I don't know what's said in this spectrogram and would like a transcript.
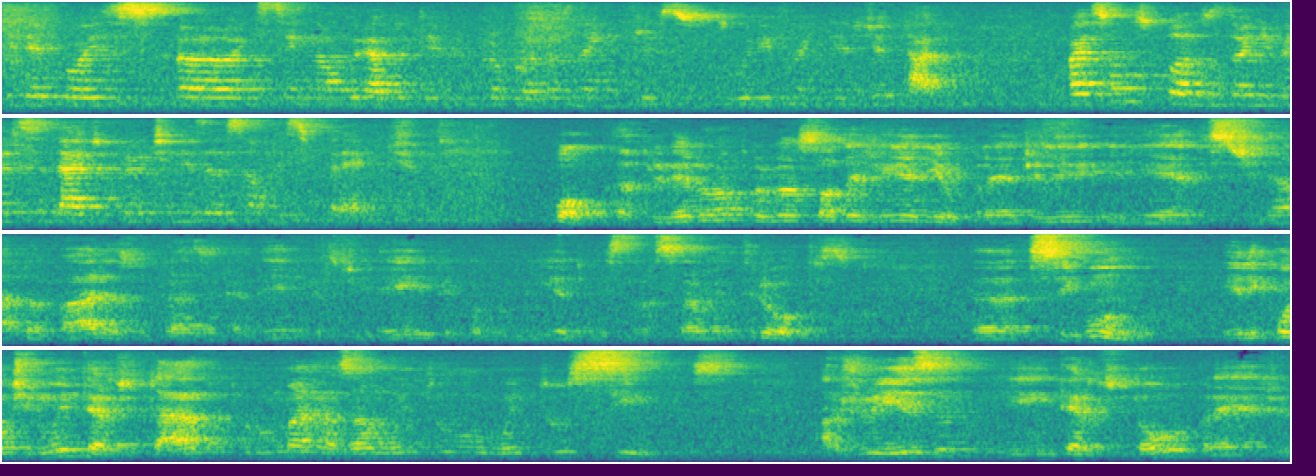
que depois uh, de ser inaugurado teve problemas na infraestrutura e foi interditado. Quais são os planos da universidade para a utilização desse prédio? Bom, primeiro não é um problema só da engenharia. O prédio ele, ele é destinado a várias unidades acadêmicas, direito, economia, administração, entre outros. Uh, segundo, ele continua interditado por uma razão muito, muito simples. A juíza que interditou o prédio,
